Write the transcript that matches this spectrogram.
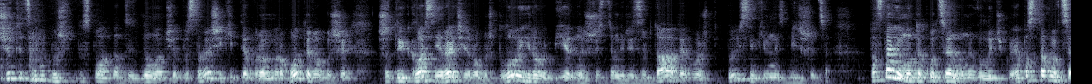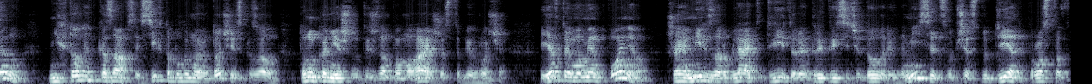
що ти це робиш безплатно? Ти ну, взагалі представляєш, які ти роботи робиш, що ти класні речі робиш, блогерів об'єднуєш, щось там результати, робиш, підписників не збільшується. Поставимо таку ціну невеличку. Я поставив ціну, ніхто не відказався. Всі, хто були в моєму точці, сказали, то ну, звісно, ти ж нам допомагаєш, щось тобі гроші. І я в той момент зрозумів, що я міг заробляти 2-3 тисячі доларів на місяць, взагалі студент, просто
